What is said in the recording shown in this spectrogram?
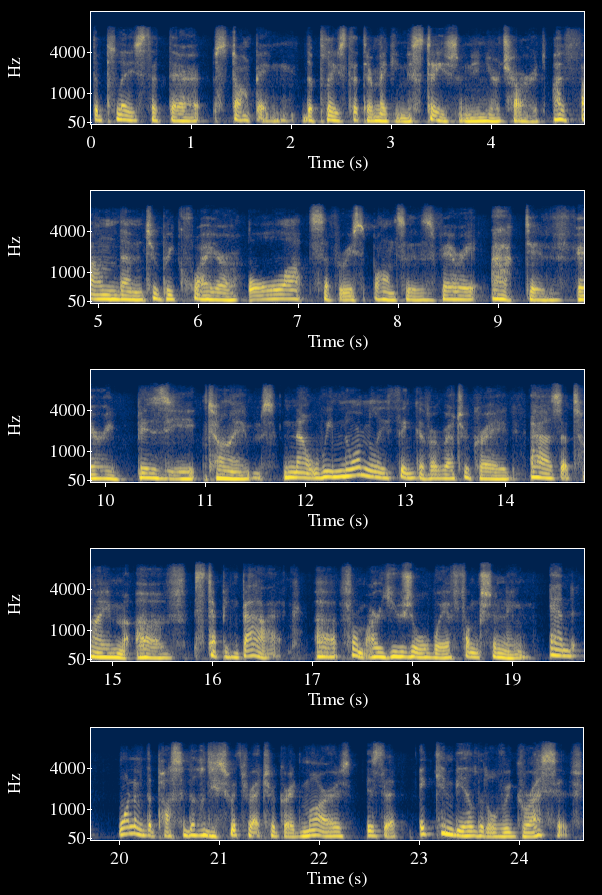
the place that they're stopping, the place that they're making a station in your chart. I've found them to require lots of responses, very active, very busy times. Now, we normally think of a retrograde as a time of stepping back uh, from our usual way of functioning. And one of the possibilities with retrograde Mars is that it can be a little regressive,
